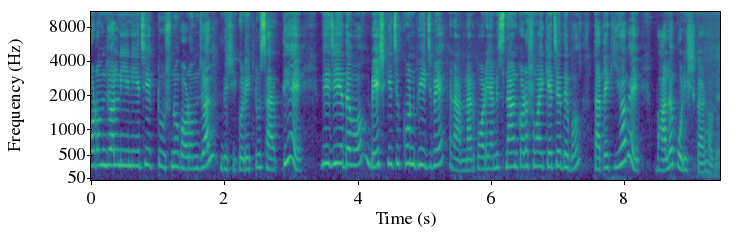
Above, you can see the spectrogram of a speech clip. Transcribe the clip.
গরম জল নিয়ে নিয়েছি একটু উষ্ণ গরম জল, বেশি করে একটু সার্ফ দিয়ে ভিজিয়ে দেবো। বেশ কিছুক্ষণ ভিজবে, রান্নার পরে আমি স্নান করার সময় কেচে দেবো, তাতে কি হবে? ভালো পরিষ্কার হবে।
